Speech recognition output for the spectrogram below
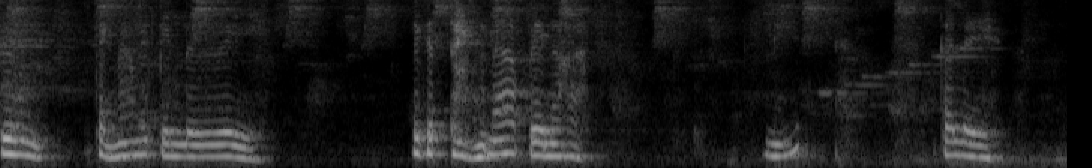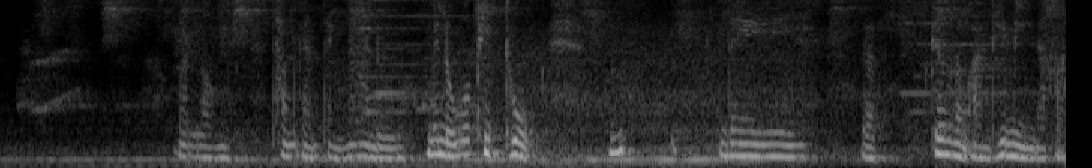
ซึ่งแต่งหน้าไม่เป็นเลยอยากจะแต่งหน้าเป็นนะคะนนี้ก็เลย มาลองทำการแต่งหน้าดู ไม่รู้ว่าผิดถูกในแบบเครื่องสำอางที่มีนะคะ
